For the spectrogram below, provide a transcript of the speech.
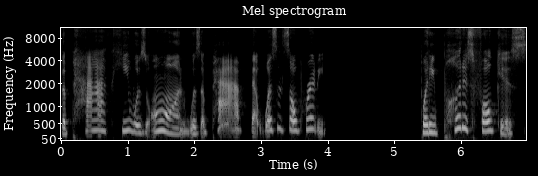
the path he was on was a path that wasn't so pretty. But he put his focus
